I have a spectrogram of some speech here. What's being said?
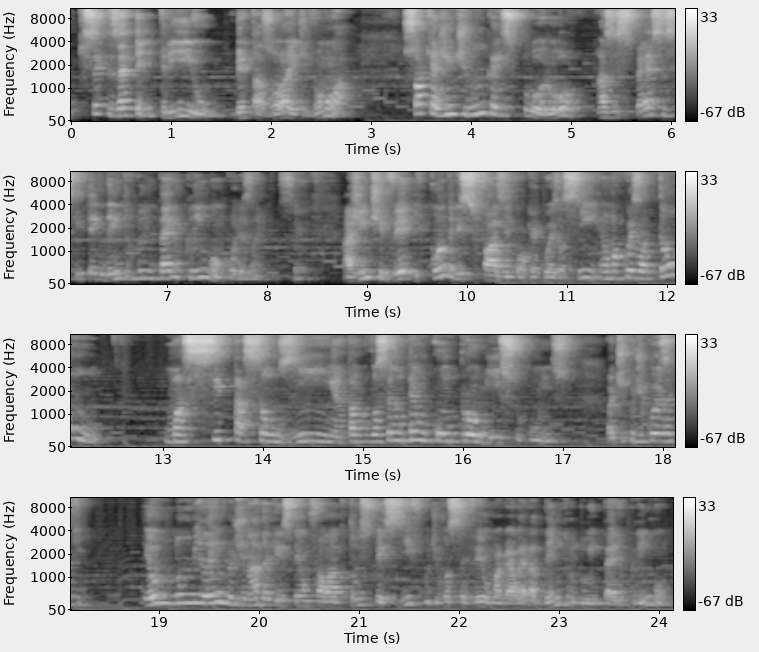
o que você quiser tem. Trio, Betazoide, vamos lá. Só que a gente nunca explorou as espécies que tem dentro do Império Klingon, por exemplo. Sim. A gente vê, e quando eles fazem qualquer coisa assim, é uma coisa tão. uma citaçãozinha, tal, que você não tem um compromisso com isso. É o tipo de coisa que. Eu não me lembro de nada que eles tenham falado tão específico de você ver uma galera dentro do Império Klingon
